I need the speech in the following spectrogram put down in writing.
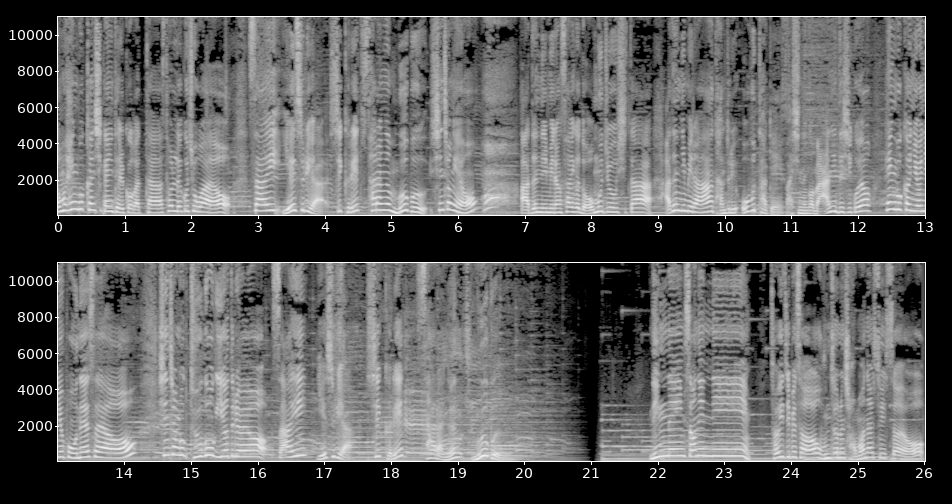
너무 행복한 시간이 될 것 같아 설레고 좋아요. 싸이 예술이야. 시크릿 사랑은 Move 신청해요. 헉, 아드님이랑 사이가 너무 좋으시다. 아드님이랑 단둘이 오붓하게 맛있는 거 많이 드시고요. 행복한 연휴 보내세요. 신청곡 두 곡 이어드려요. 싸이 예술이야. 시크릿 사랑은 Move. 닉네임 써니님. 저희 집에서 운전은 저만 할 수 있어요.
